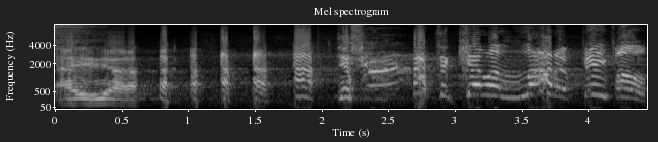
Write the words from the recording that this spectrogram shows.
I, uh, just had to kill a lot of people!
